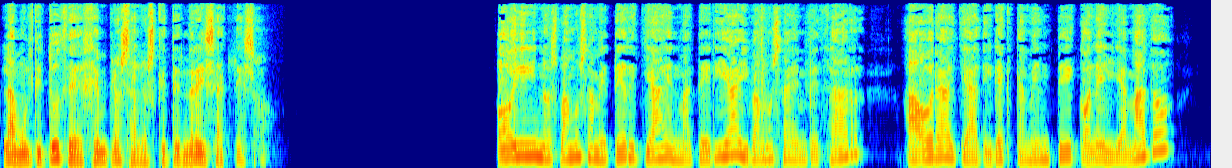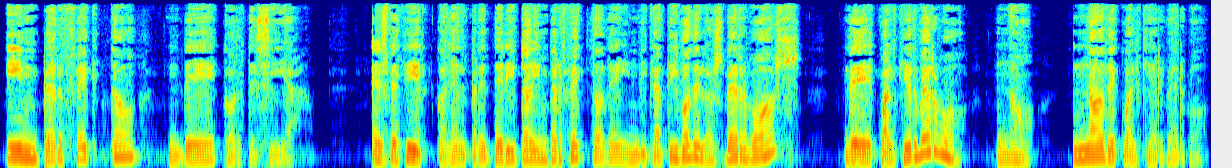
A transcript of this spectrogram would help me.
la multitud de ejemplos a los que tendréis acceso. Hoy nos vamos a meter ya en materia y vamos a empezar ahora ya directamente con el llamado imperfecto de cortesía. Es decir, con el pretérito imperfecto de indicativo de los verbos ¿De cualquier verbo? No, no de cualquier verbo.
